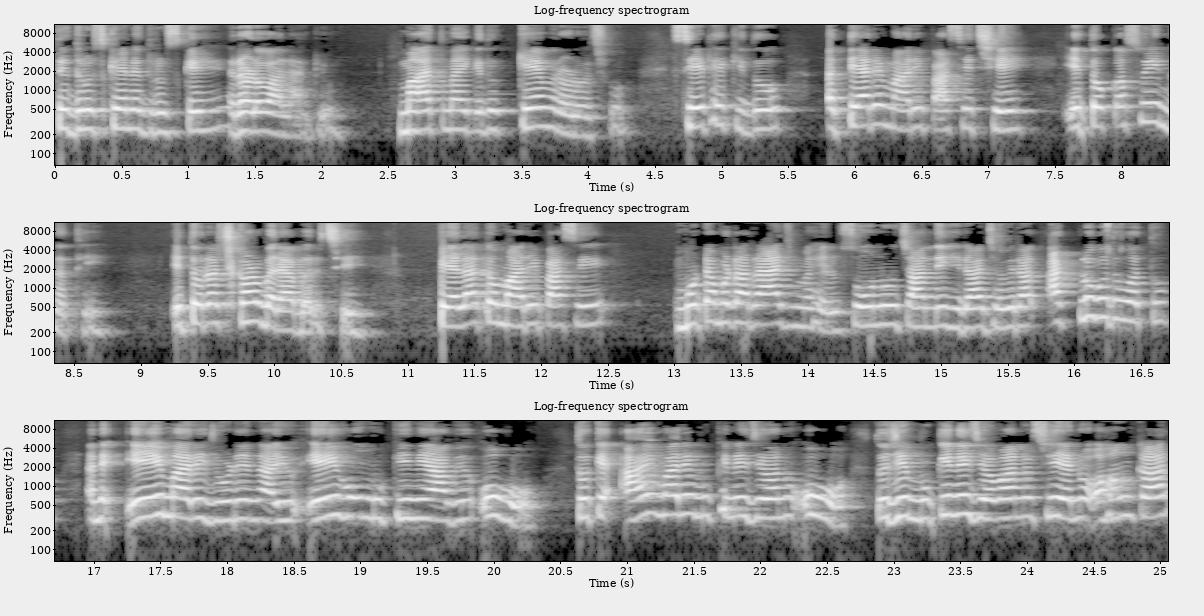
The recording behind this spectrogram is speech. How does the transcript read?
તે ધ્રુસકે ને ધ્રુસકે રડવા લાગ્યું. મહાત્માએ કીધું, કેમ રડો છો? શેઠે કીધું, અત્યારે મારી પાસે છે, એ તો કશુંય નથી. એ તો રચકણ બરાબર છે. પહેલાં તો મારી પાસે મોટા મોટા રાજમહેલ, સોનું, ચાંદી, હીરા જવેરાત આટલું બધું હતું અને એ મારી જોડે આવ્યું, એ હું મૂકીને આવ્યો, ઓહો, તો કે આય મારે મૂકીને જવાનું, ઓહો, તો જે મૂકીને જવાનો છે એનો અહંકાર,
